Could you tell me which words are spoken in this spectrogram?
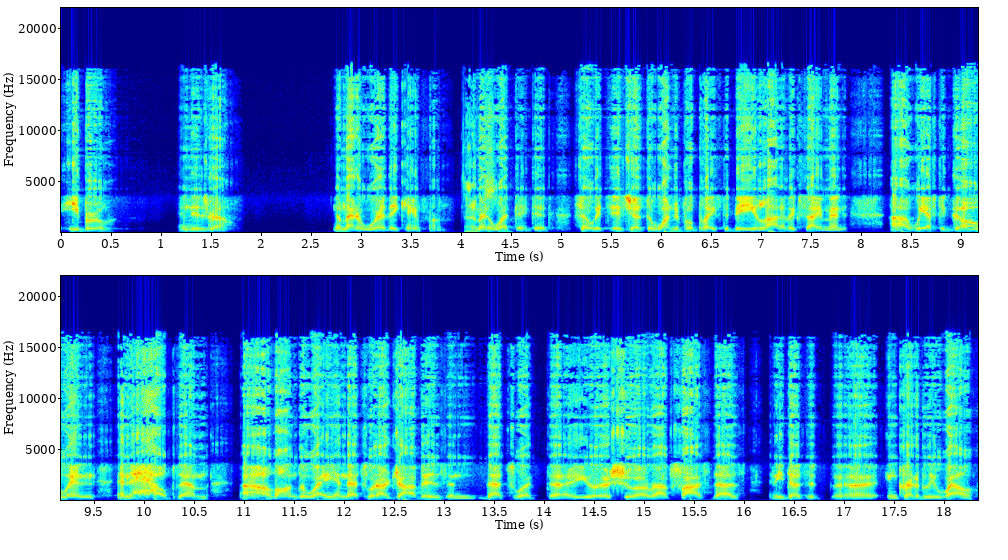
Hebrew and Israel. No matter where they came from, no matter what they did. So it's it's just a wonderful place to be. A lot of excitement. Uh, we have to go and and help them uh, along the way, and that's what our job is, and that's what uh, Yeshua Rav Fass does, and he does it uh, incredibly well,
